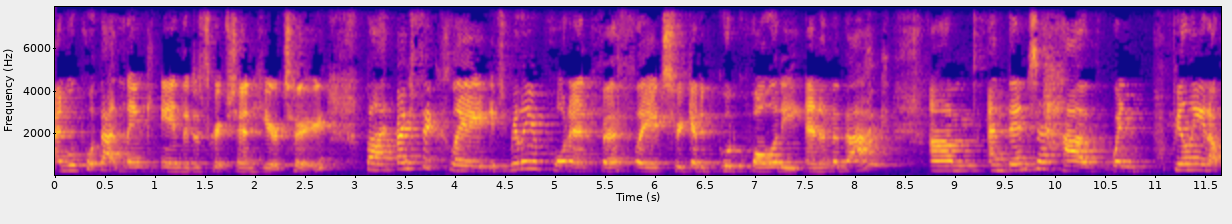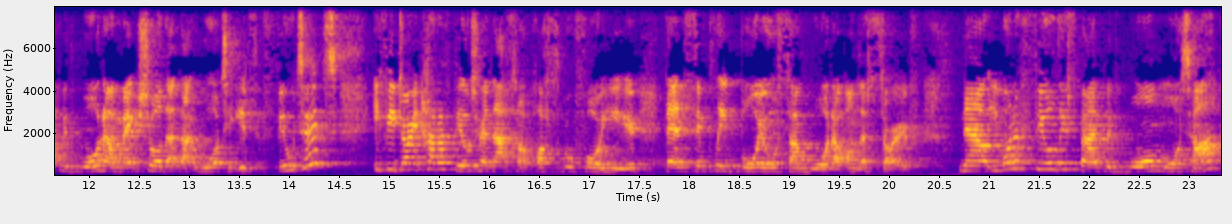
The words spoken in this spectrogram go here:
And we'll put that link in the description here too. But basically, it's really important, firstly, to get a good quality enema bag. Um, and then to have, when filling it up with water, make sure that that water is filtered. If you don't have a filter and that's not possible for you, then simply boil some water on the stove. Now, you want to fill this bag with warm water,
